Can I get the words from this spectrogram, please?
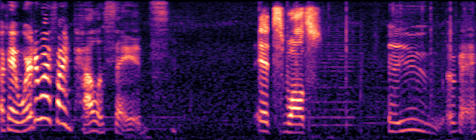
Okay, where do I find palisades? It's walls. Ooh, okay.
